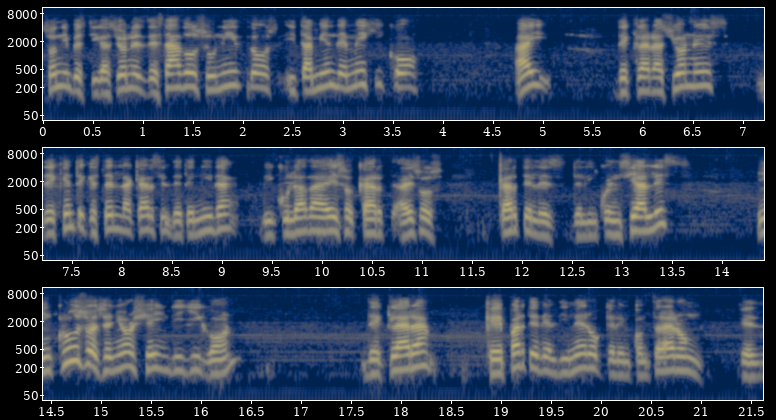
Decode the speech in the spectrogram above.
son investigaciones de Estados Unidos y también de México. Hay declaraciones de gente que está en la cárcel detenida vinculada a, eso, a esos cárteles delincuenciales. Incluso el señor Shane Digigon declara que parte del dinero que le encontraron, que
